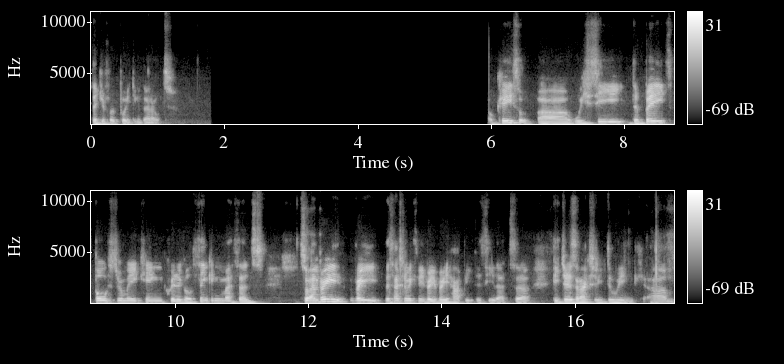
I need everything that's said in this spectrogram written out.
Thank you for pointing that out. Okay, so uh, we see debates, poster making, critical thinking methods. So I'm very, very, this actually makes me very, very happy to see that uh, teachers are actually doing um,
